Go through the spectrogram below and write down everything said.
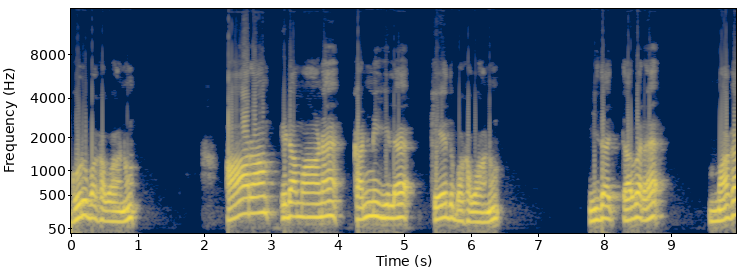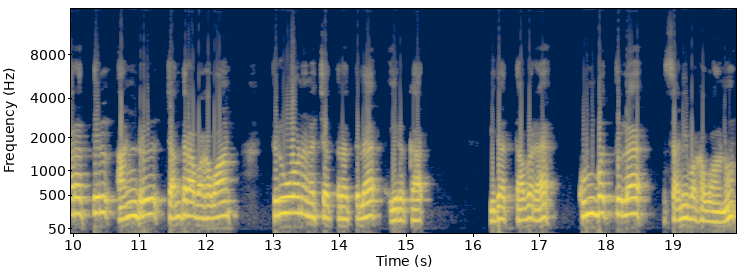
குரு பகவானும் ஆறாம் இடமான கன்னியில கேது பகவானும். இதை தவிர மகரத்தில் அன்று சந்திர பகவான் திருவோண நட்சத்திரத்துல இருக்கார். இதை தவிர கும்பத்துல சனி பகவானும்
